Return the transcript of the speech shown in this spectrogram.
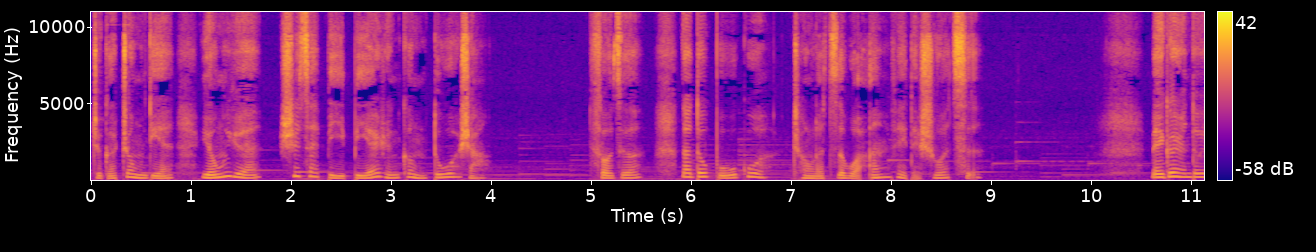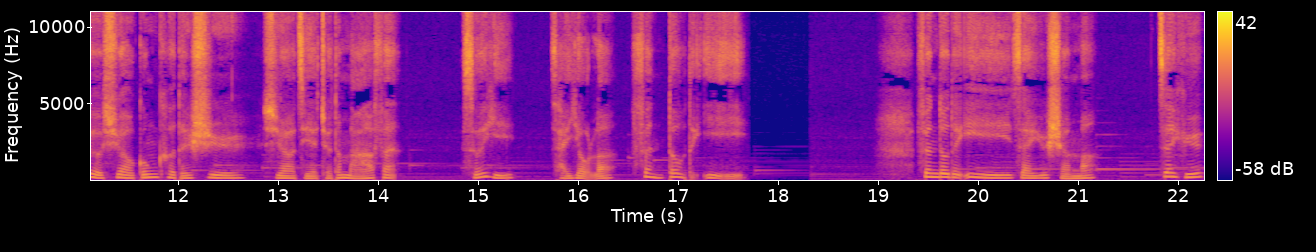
这个重点永远是在比别人更多上，否则，那都不过成了自我安慰的说辞。每个人都有需要攻克的事，需要解决的麻烦，所以才有了奋斗的意义。奋斗的意义在于什么？在于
